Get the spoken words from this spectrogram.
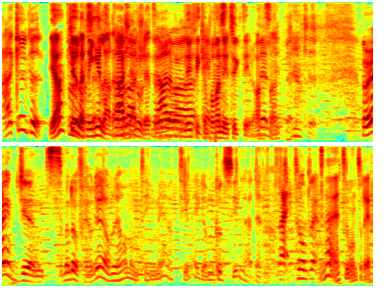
Ja, kul, kul. Ja, kul att ni gillar det. Verkligen. Roligt. Ja, det var nyfiken på vad ni tyckte idag. Så. väldigt, väldigt kul. Alright gents, men då frågar jag om ni har någonting mer att tillägga om Godzilla denna afton? Nej, tror inte det. Nej, jag tror inte det.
